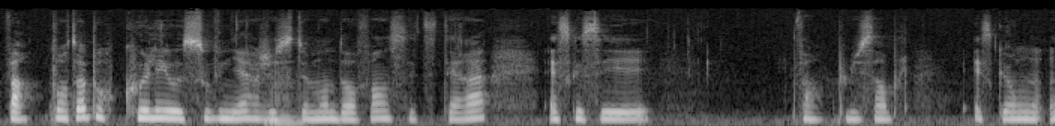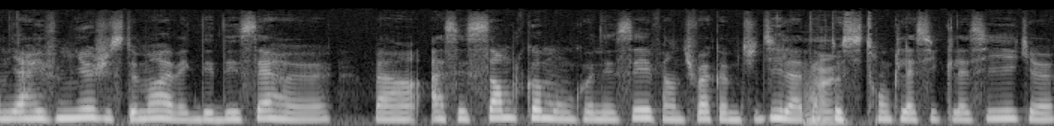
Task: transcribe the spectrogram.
enfin pour toi pour coller aux souvenirs mmh. justement d'enfance etc est-ce que c'est enfin plus simple? Est-ce qu'on y arrive mieux justement avec des desserts euh, ben, assez simples comme on connaissait? Enfin, tu vois, comme tu dis, la tarte au citron classique, classique. Euh,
